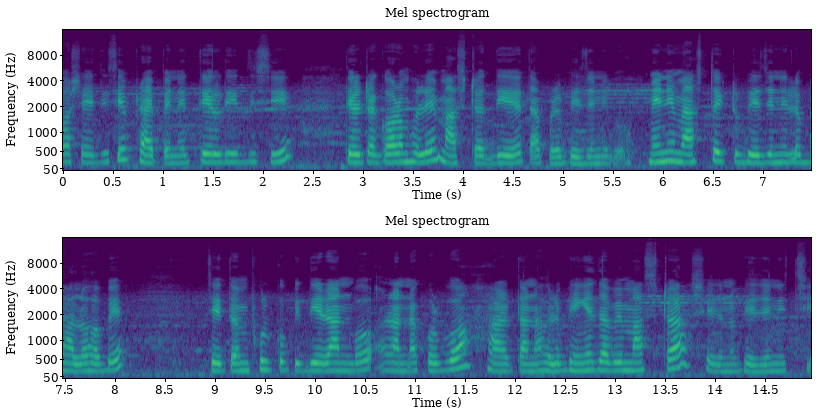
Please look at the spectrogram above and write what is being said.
বসাই দিছি। ফ্রাই প্যানে তেল দিয়ে দিছি। তেলটা গরম হলে মাছটা দিয়ে তারপরে ভেজে নিব। মেনি মাছ তো একটু ভেজে নিলে ভালো হবে। যেহেতু আমি ফুলকপি দিয়ে রানবো, রান্না করব, আর তা না হলে ভেঙে যাবে মাছটা সেই জন্য ভেজে নিচ্ছি।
